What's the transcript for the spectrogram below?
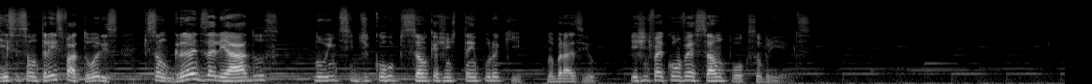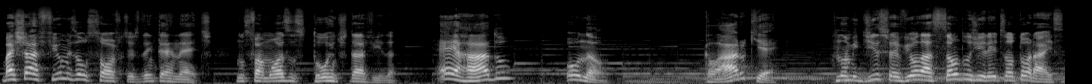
Esses são três fatores que são grandes aliados no índice de corrupção que a gente tem por aqui, no Brasil. E a gente vai conversar um pouco sobre eles. Baixar filmes ou softwares da internet nos famosos torrents da vida é errado ou não? Claro que é. O nome disso é violação dos direitos autorais,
